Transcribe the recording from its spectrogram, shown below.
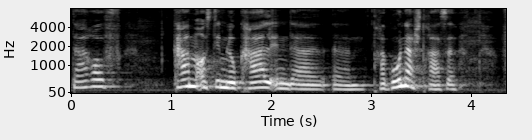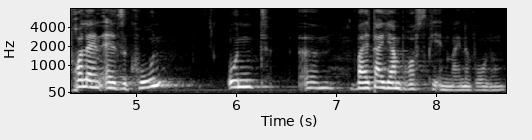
Darauf kam aus dem Lokal in der äh, Dragonerstraße Fräulein Else Kohn und äh, Walter Jambrowski in meine Wohnung.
